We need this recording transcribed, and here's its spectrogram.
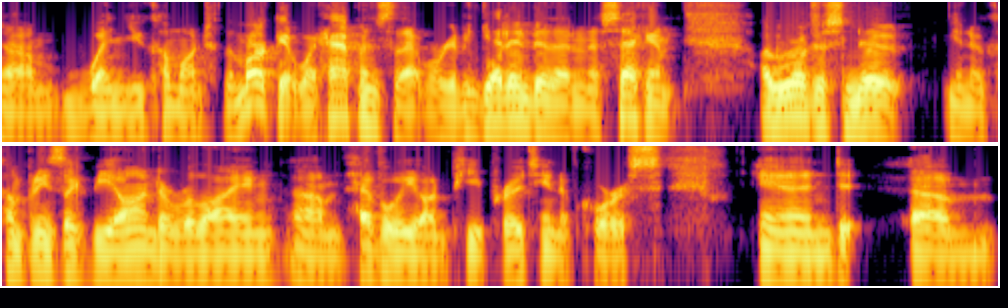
um, when you come onto the market. What happens to that? We're going to get into that in a second. I will just note, you know, companies like Beyond are relying um, heavily on pea protein, of course, and um,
